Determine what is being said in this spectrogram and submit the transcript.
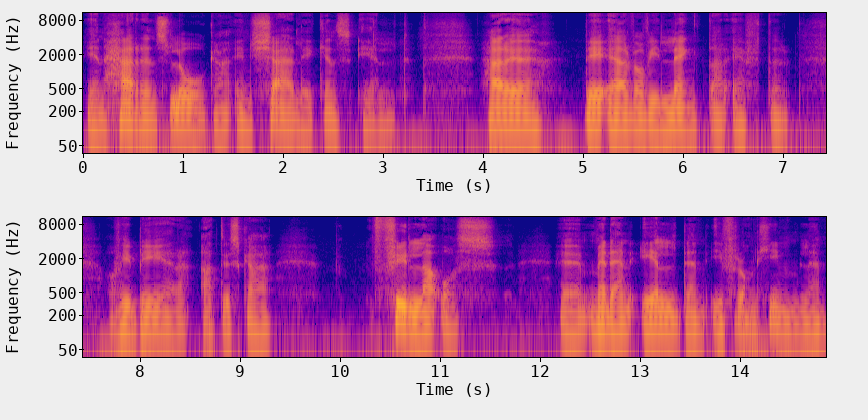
En Herrens låga, en kärlekens eld. Herre, det är vad vi längtar efter. Och vi ber att du ska fylla oss eh, med den elden ifrån himlen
